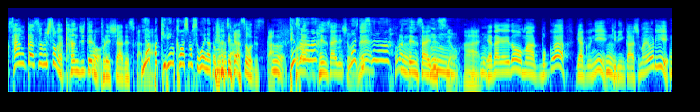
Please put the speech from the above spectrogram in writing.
参加する人が感じてるプレッシャーですから。やっぱキリン川島すごいなと思いまし いた。やそうですか、うん。天才だな。天才でしょうね。天才だな。それは天才ですよ、はい、いやだけどまあ僕は逆にうん。キリン川島よりう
